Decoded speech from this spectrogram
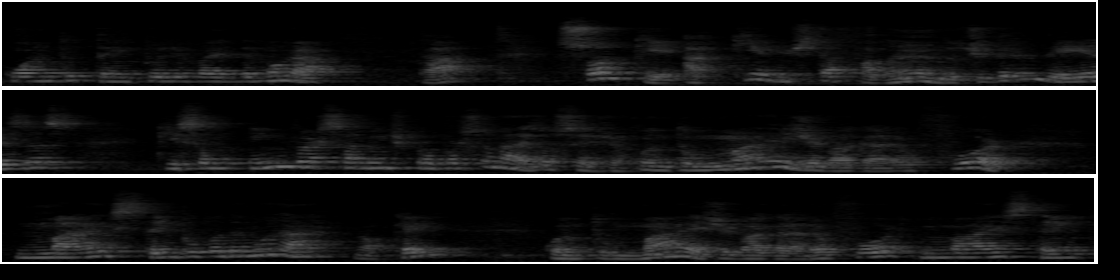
quanto tempo ele vai demorar, tá? Só que aqui a gente está falando de grandezas que são inversamente proporcionais, ou seja, quanto mais devagar eu for, mais tempo vou demorar, ok? Quanto mais devagar eu for, mais tempo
